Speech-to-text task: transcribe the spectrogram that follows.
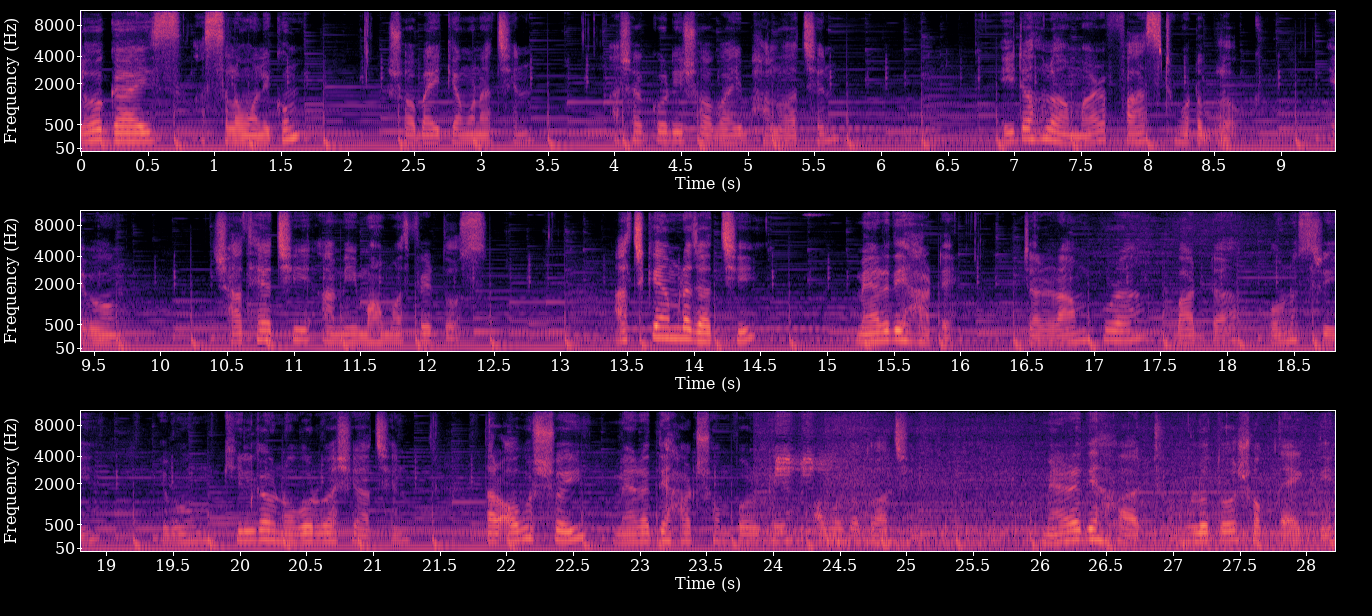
হ্যালো গাইস আসসালামু আলাইকুম সবাই কেমন আছেন? আশা করি সবাই ভালো আছেন। এইটা হলো আমার ফার্স্ট মোটো ব্লগ এবং সাথে আছি আমি মোহাম্মদ ফেরদোস। আজকে আমরা যাচ্ছি ম্যারেদি হাটে, যারা রামপুরা, বাড্ডা, বনশ্রী এবং খিলগাঁও নগরবাসী আছেন। তার অবশ্যই ম্যারেদি হাট সম্পর্কে অবগত আছেন। ম্যারেদি হাট মূলত সপ্তাহে একদিন,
